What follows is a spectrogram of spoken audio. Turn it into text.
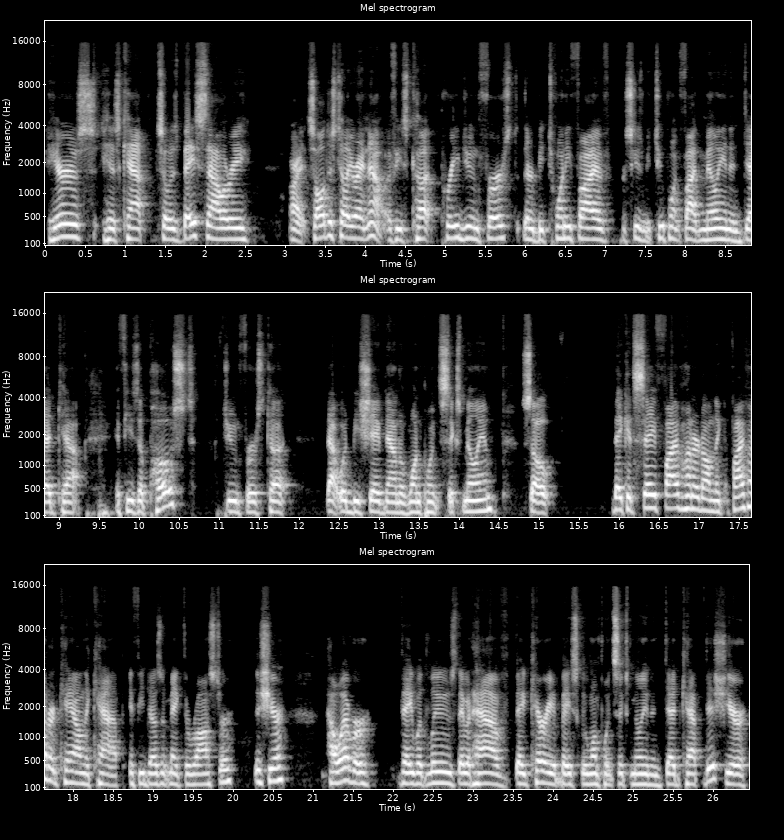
here's his cap. So his base salary. All right, so I'll just tell you right now, if he's cut pre June first, there'd be twenty five, excuse me, two point five million in dead cap. If he's a post June first cut, that would be shaved down to one point six million. So they could save five hundred on the five hundred k on the cap if he doesn't make the roster this year. However, they would lose they would have they'd carry basically 1.6 million in dead cap this year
